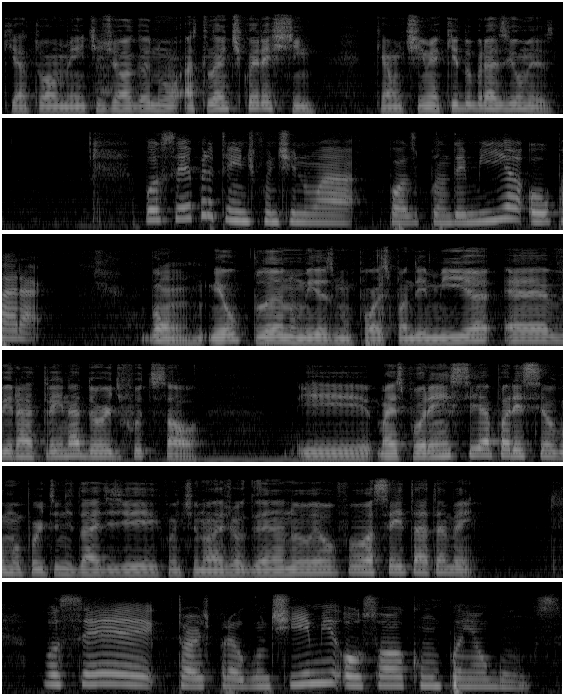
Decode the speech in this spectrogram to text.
que atualmente joga no Atlântico Erechim, que é um time aqui do Brasil mesmo. Você pretende continuar pós-pandemia ou parar? Bom, meu plano mesmo pós-pandemia é virar treinador de futsal. E, mas porém, se aparecer alguma oportunidade de continuar jogando, eu vou aceitar também. Você torce para algum time ou só acompanha alguns?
